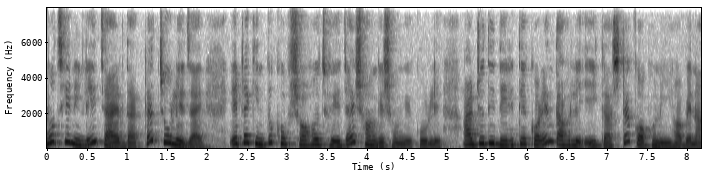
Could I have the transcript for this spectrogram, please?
মুছে নিলেই চায়ের দাগটা চলে যায়। এটা কিন্তু খুব সহজ হয়ে যায় সঙ্গে সঙ্গে করলে। আর যদি দেরিতে করেন তাহলে এই কাজটা কখনোই হবে না।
